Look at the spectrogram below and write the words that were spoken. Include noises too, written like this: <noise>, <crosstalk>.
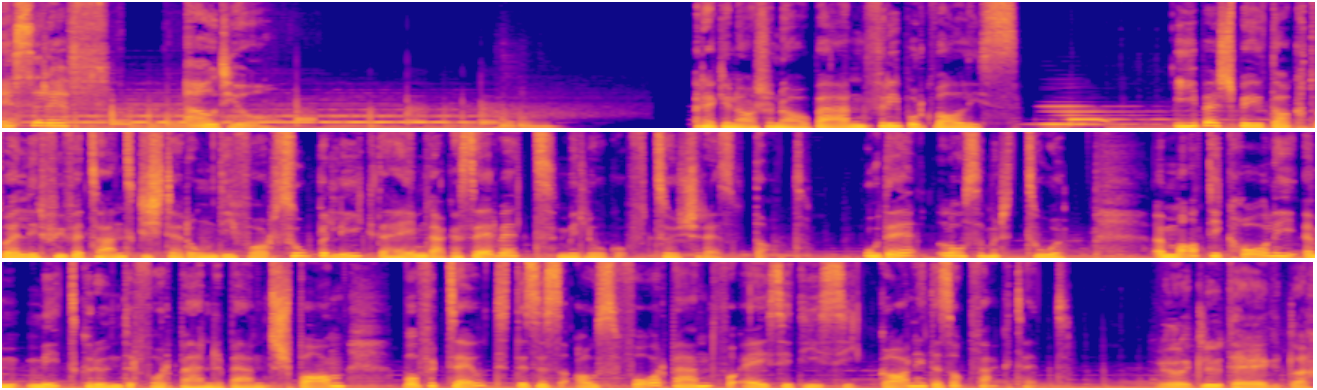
SRF Audio. Regionaljournal Bern, Fribourg-Wallis. IBE spielt aktuell in der 25. Runde vor Super League daheim gegen Servet. Wir schauen auf das Zwischenresultat. Und dann hören wir zu. Ein Matti Kohli, ein Mitgründer der Berner Band Span, der erzählt, dass es als Vorband von ACDC gar nicht so gefällt hat. Weil die Leute eigentlich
